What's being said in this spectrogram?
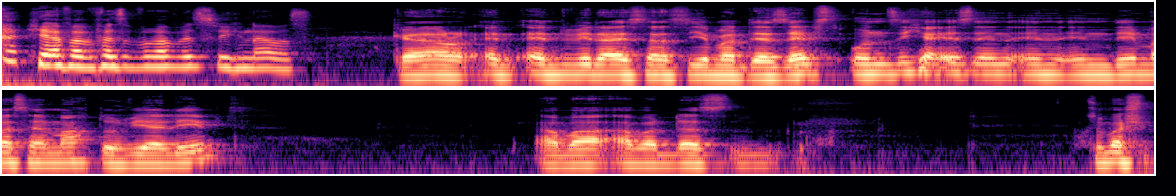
Ja, aber was, worauf willst du hinaus? Keine Ahnung, ent entweder ist das jemand, der selbst unsicher ist in, in, in dem, was er macht und wie er lebt. Aber, aber das. Zum Beispiel,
